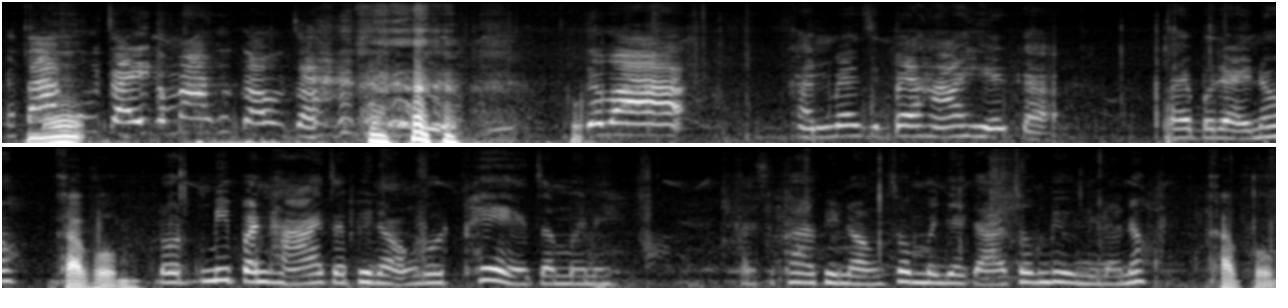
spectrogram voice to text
กระตามหมูผู้ใจก็มากคือเก่าจ้ะแต่ว่าคันแม่นสิไปหาเฮ็ดกะไปบ่ได้เนาะครับผมรถมีปัญหาจ้ะพี่น้องรถเพ่จ้ะมื้อนี้แต่สิพาพี่น้องชมบรรยากาศชมวิวนี่แหละเนาะครับผม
